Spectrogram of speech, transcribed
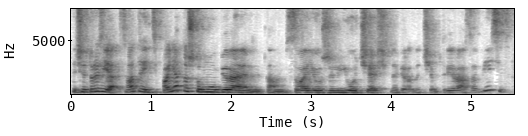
значит друзья смотрите понятно что мы убираем там свое жилье чаще наверное чем три раза в месяц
